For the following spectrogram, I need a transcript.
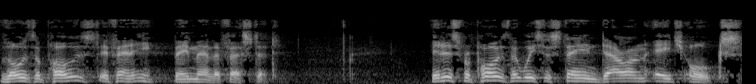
Those opposed, if any, may manifest it. It is proposed that we sustain Dallin H. Oaks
